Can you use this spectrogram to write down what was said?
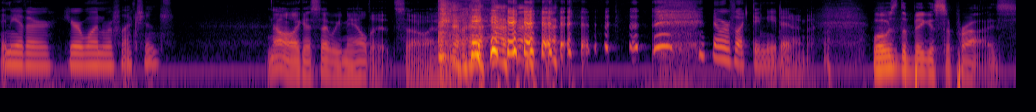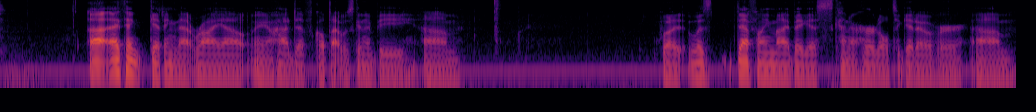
any other year one reflections no, like I said, we nailed it. So I don't know. no reflecting needed Yeah, no. What was the biggest surprise? Uh, I think getting that rye out, you know, how difficult that was going to be, um, wa- was definitely my biggest kind of hurdle to get over. Um,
